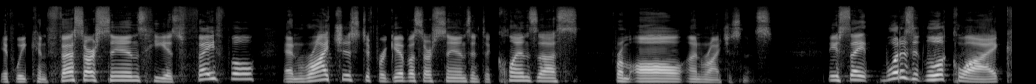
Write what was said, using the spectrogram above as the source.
If we confess our sins, he is faithful and righteous to forgive us our sins and to cleanse us from all unrighteousness. And you say, what does it look like,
